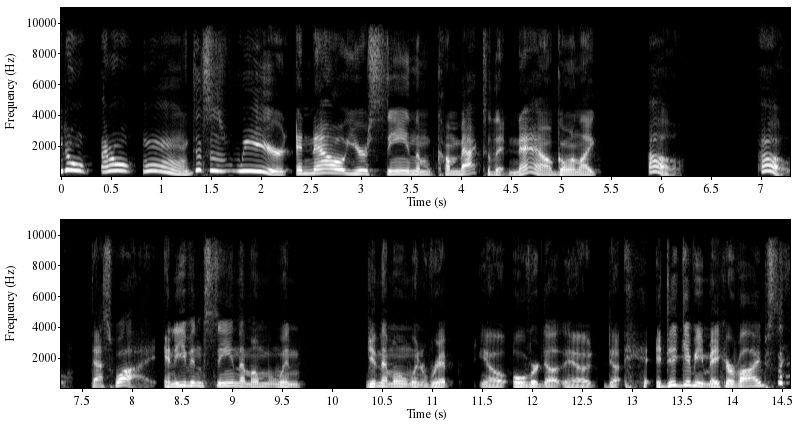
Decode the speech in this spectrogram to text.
we don't, I don't, mm, this is weird. And now you're seeing them come back to that now, going like, oh, oh, that's why. And even seeing that moment when, getting that moment when Rip, you know, overdoes, you know, do, it did give me Maker vibes.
